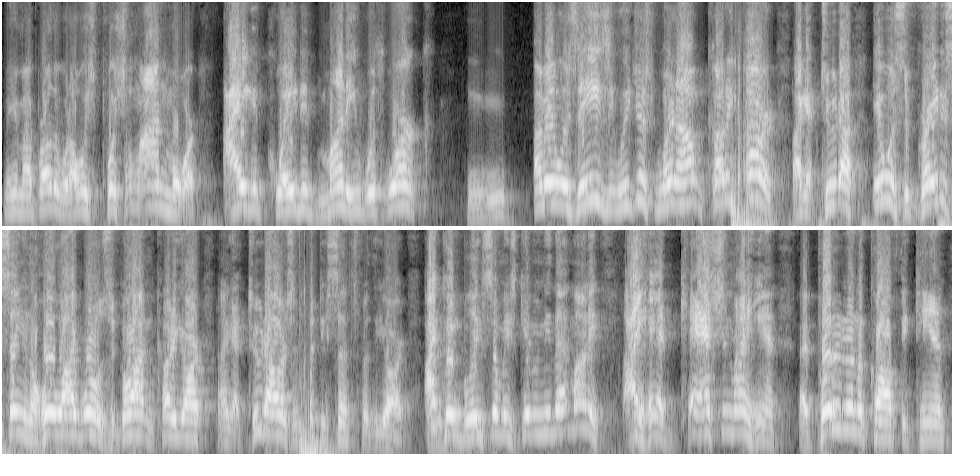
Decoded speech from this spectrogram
me and my brother would always push a lawnmower. I equated money with work. Mm-hmm. I mean, it was easy. We just went out and cut a yard. I got two dollars. It was the greatest thing in the whole wide world is to go out and cut a yard. And I got two dollars and fifty cents for the yard. I couldn't believe somebody's giving me that money. I had cash in my hand. I put it in a coffee can,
